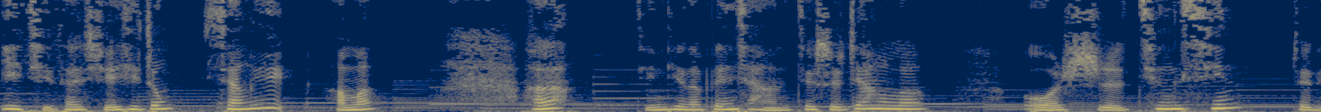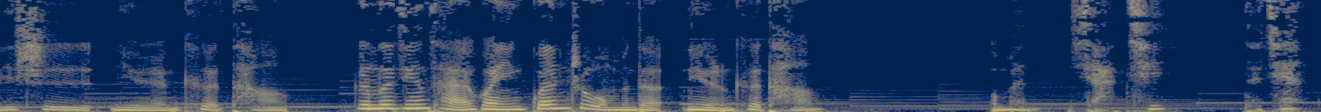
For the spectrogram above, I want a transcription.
一起在学习中相遇，好吗？好了，今天的分享就是这样了。我是清新，这里是女人课堂，更多精彩欢迎关注我们的女人课堂。我们下期再见。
